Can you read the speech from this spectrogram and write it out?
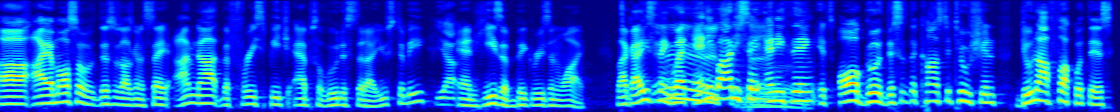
Uh, I am also. This is what I was gonna say. I'm not the free speech absolutist that I used to be. Yeah. and he's a big reason why. Like I used to think, let anybody say anything. It's all good. This is the Constitution. Do not fuck with this.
